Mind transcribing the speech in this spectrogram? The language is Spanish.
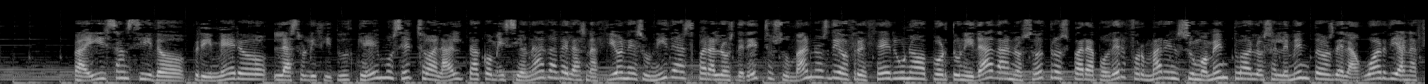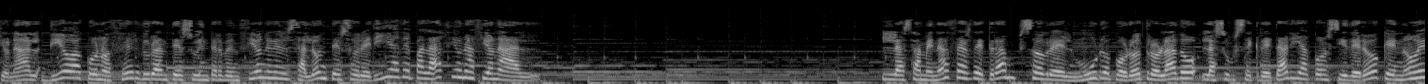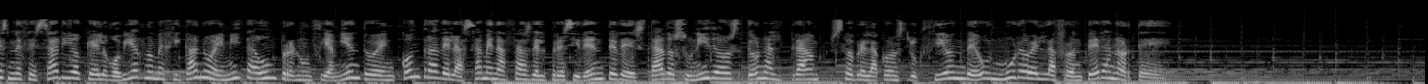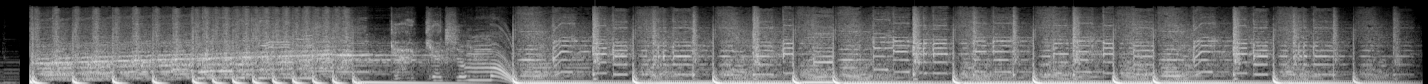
país han sido, primero, la solicitud que hemos hecho a la alta comisionada de las Naciones Unidas para los Derechos Humanos de ofrecer una oportunidad a nosotros para poder formar en su momento a los elementos de la Guardia Nacional, dio a conocer durante su intervención en el Salón Tesorería de Palacio Nacional. Las amenazas de Trump sobre el muro por otro lado, la subsecretaria consideró que no es necesario que el gobierno mexicano emita un pronunciamiento en contra de las amenazas del presidente de Estados Unidos, Donald Trump, sobre la construcción de un muro en la frontera norte.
